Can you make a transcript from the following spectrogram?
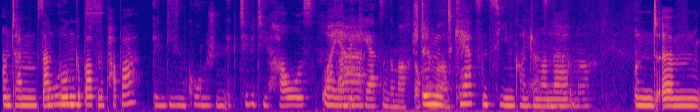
Und haben Sandburgen Und- gebaut mit Papa. In diesem komischen Activity House Oh haben ja. wir Kerzen gemacht. Stimmt. Kerzen ziehen konnte Kerzen man da. haben gemacht. Und ähm,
